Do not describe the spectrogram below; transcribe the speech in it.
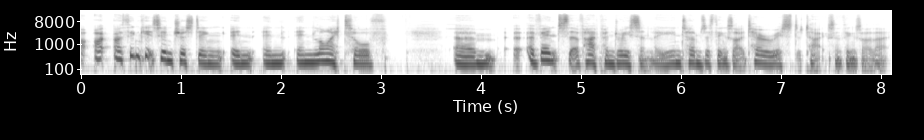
I, I think it's interesting in in in light of um, events that have happened recently in terms of things like terrorist attacks and things like that.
